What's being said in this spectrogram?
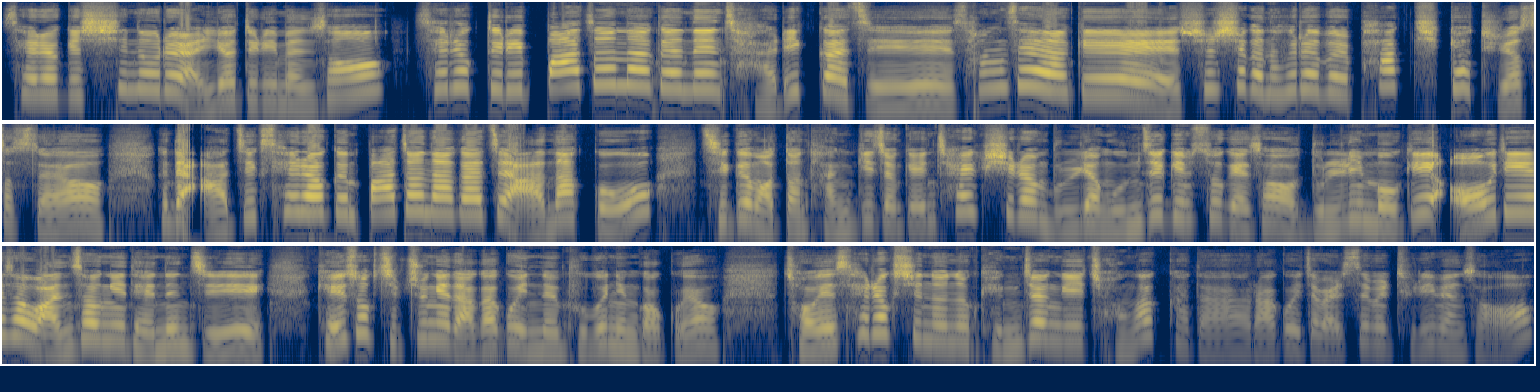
세력의 신호를 알려드리면서 세력들이 빠져나가는 자리까지 상세하게 실시간 흐름을 파악시켜 드렸었어요. 근데 아직 세력은 빠져나가지 않았고, 지금 어떤 단기적인 실현 물량 움직임 속에서 눌림목이 어디에서 완성이 되는지 계속 집중해 나가고 있는 부분인 거고요. 저의 세력 신호는 굉장히 정확하다라고 이제 말씀을 드리면서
